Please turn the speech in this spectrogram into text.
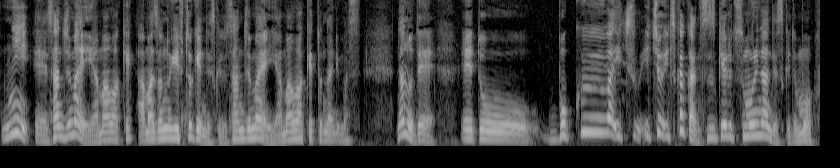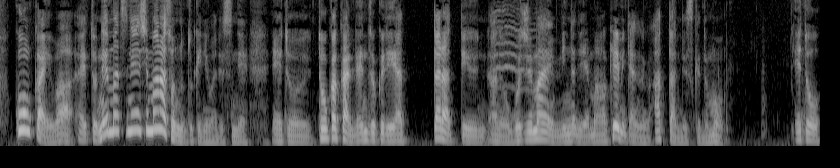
に、え、30万円山分け、アマゾンのギフト券ですけど30万円山分けとなります。なので、えっ、と、僕は一応5日間続けるつもりなんですけども、今回は、えっ、と、年末年始マラソンの時にはですね、えっ、と、10日間連続でやってたらっていう、あの、50万円みんなで山分けみたいなのがあったんですけども、えっ、と、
